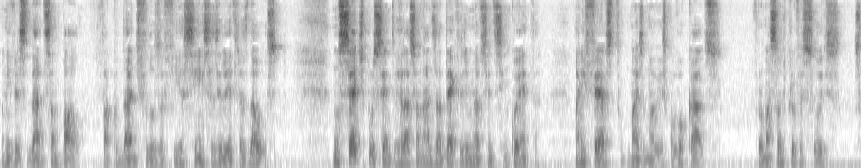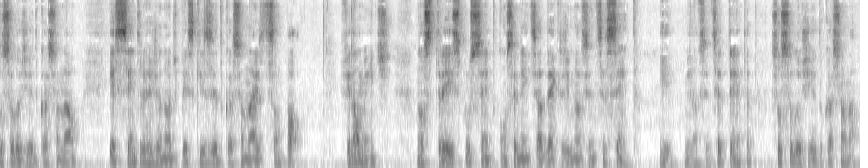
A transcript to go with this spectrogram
Universidade de São Paulo, Faculdade de Filosofia, Ciências e Letras da USP. Nos 7% relacionados à década de 1950, manifesto, mais uma vez convocados, formação de professores, sociologia educacional e Centro Regional de Pesquisas Educacionais de São Paulo. Finalmente, nos 3% concernentes à década de 1960 e 1970, Sociologia Educacional.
